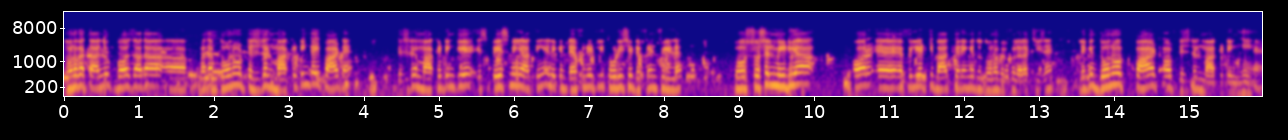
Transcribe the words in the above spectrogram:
दोनों का ताल्लुक बहुत ज़्यादा मतलब दोनों डिजिटल मार्केटिंग का ही पार्ट है। डिजिटल मार्केटिंग के स्पेस में ही आती हैं, लेकिन डेफिनेटली थोड़ी सी डिफरेंट फ़ील्ड है। तो सोशल मीडिया और एफिलिएट की बात करेंगे तो दोनों बिल्कुल अलग चीज़ें लेकिन दोनों पार्ट ऑफ़ डिजिटल मार्केटिंग ही हैं।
